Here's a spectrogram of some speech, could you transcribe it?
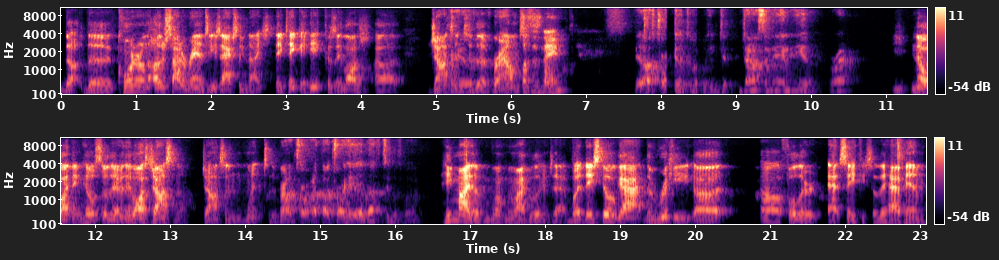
the the corner on the other side of Ramsey is actually nice. They take a hit because they lost uh, Johnson to the Browns. What's his name? They lost Troy Hill too, I believe. J- Johnson and Hill, right? No, I think Hill's still there. They lost Johnson though. Johnson went to the Browns. I thought Troy, I thought Troy Hill left too as well. He might have. We might have to look into that. But they still got the rookie uh, uh, Fuller at safety, so they have him.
